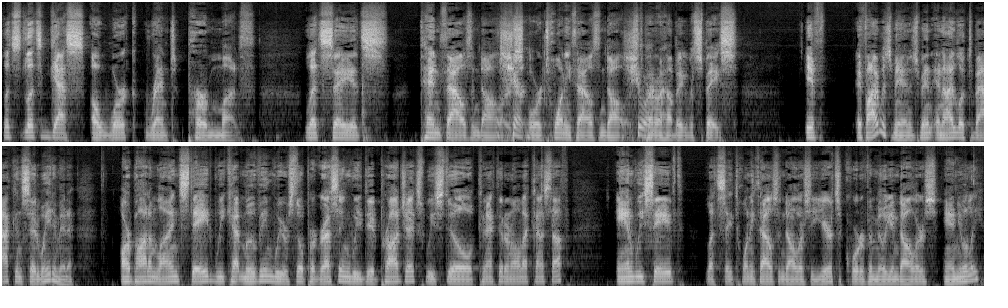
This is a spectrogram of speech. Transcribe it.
let's let's guess a work rent per month. Let's say it's ten thousand dollars or twenty thousand dollars, Sure. depending on how big of a space. If if I was management and I looked back and said, "Wait a minute, our bottom line stayed. We kept moving. We were still progressing. We did projects. We still connected and all that kind of stuff, and we saved, let's say, twenty thousand dollars a year. It's a quarter of a million dollars annually."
